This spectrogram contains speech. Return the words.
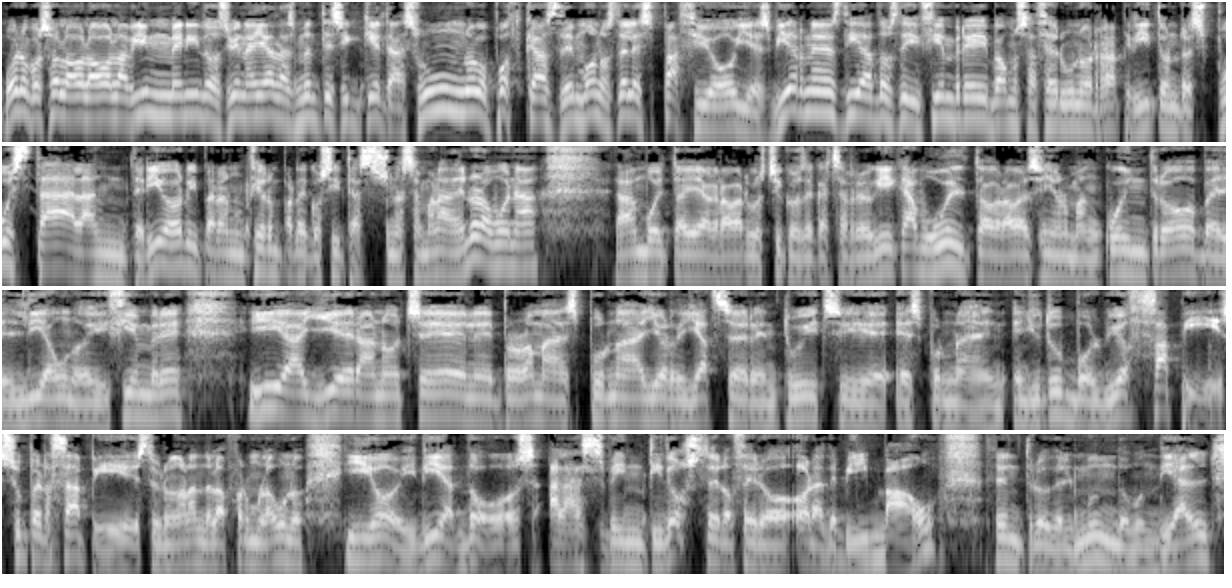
Bueno, pues hola, hola, hola, bienvenidos, bien halladas mentes inquietas, un nuevo podcast de Monos del Espacio. Hoy es viernes, día 2 de diciembre, y vamos a hacer uno rapidito en respuesta al anterior y para anunciar un par de cositas. Es una semana de enhorabuena, han vuelto ahí a grabar los chicos de Cacharreo Geek, ha vuelto a grabar el señor Mancuentro el día 1 de diciembre, y ayer anoche en el programa Spurna Jordi Yatzer en Twitch y Spurna en, en YouTube volvió Zapi, Super Zapi, estuvieron hablando de la Fórmula 1, y hoy, día 2, a las 22.00 hora de Bilbao, centro del mundo mundial.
